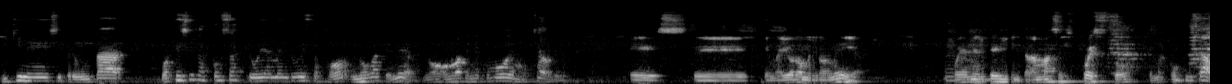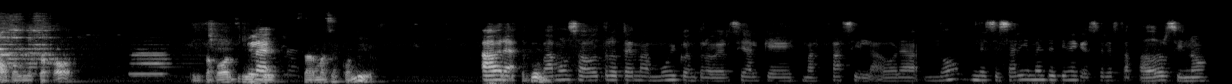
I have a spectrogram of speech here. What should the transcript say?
y quién es, y preguntar, porque esas son las cosas que obviamente un estafador no va a tener, no, no va a tener cómo demostrarlo, este, en mayor o menor medida. Obviamente, mientras más expuesto, es más complicado para un estafador. El estafador tiene que estar más escondido. Ahora, vamos a otro tema muy controversial que es más fácil ahora. No necesariamente tiene que ser estafador, sino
